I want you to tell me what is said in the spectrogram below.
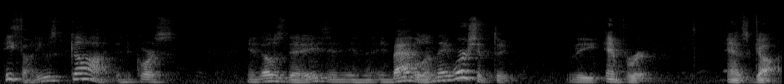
He thought he was God. And of course, in those days, in, in, in Babylon, they worshiped the, the emperor as God.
